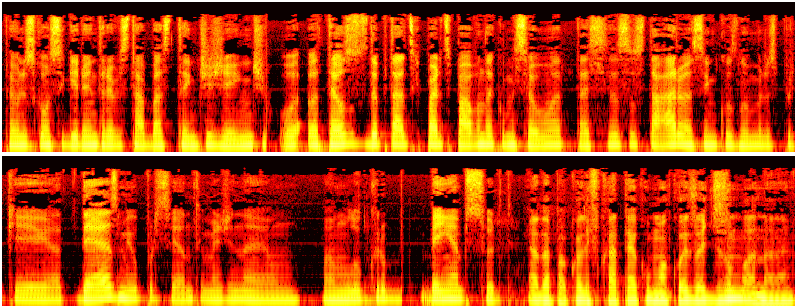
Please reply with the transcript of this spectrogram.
Então eles conseguiram entrevistar bastante gente. Até os deputados que participavam da comissão até se assustaram, assim, com os números, porque 10 mil por cento, imagina, é um, é um lucro bem absurdo. É, dá para qualificar até como uma coisa desumana, né?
